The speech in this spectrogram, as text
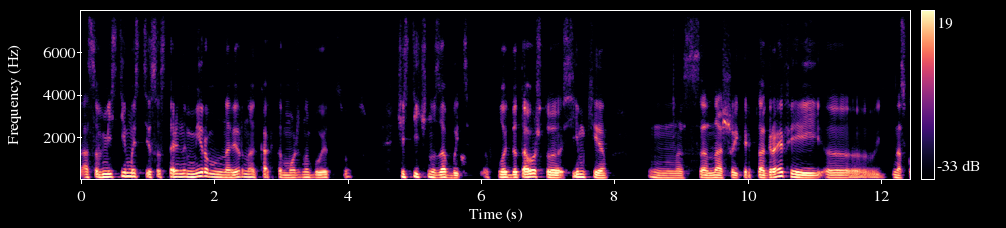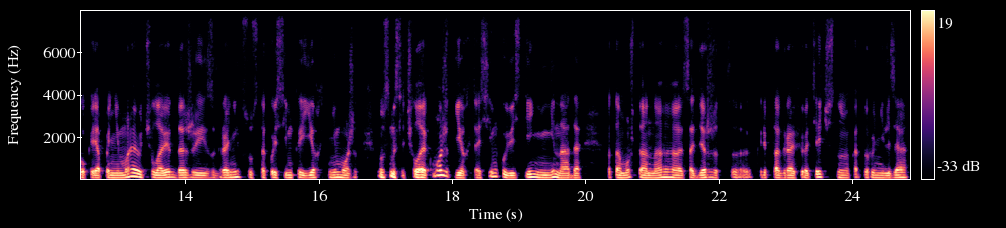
о совместимости с остальным миром, наверное, как-то можно будет вот частично забыть. Вплоть до того, что симки с нашей криптографией, э, насколько я понимаю, человек даже и за границу с такой симкой ехать не может. Ну, в смысле, человек может ехать, а симку вести не надо, потому что она содержит э, криптографию отечественную, которую нельзя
